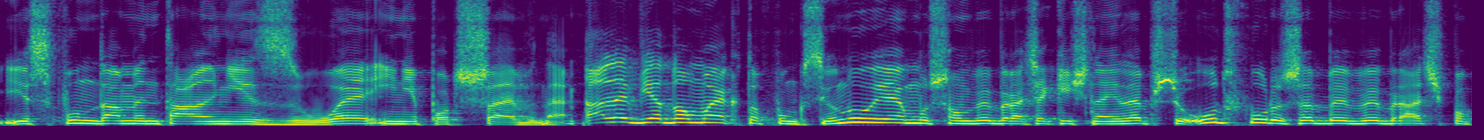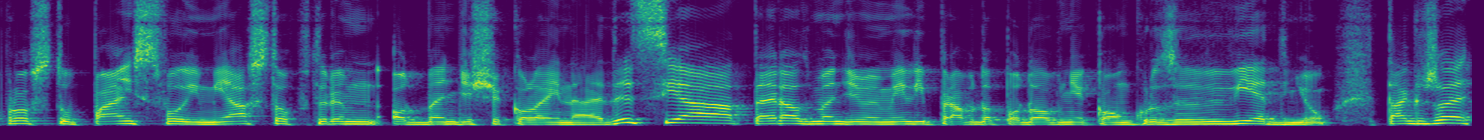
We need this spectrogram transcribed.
jest fundamentalnie złe i niepotrzebne. Ale wiadomo jak to funkcjonuje, muszą wybrać jakiś najlepszy utwór, żeby wybrać po prostu państwo i miasto, w którym odbędzie się kolejna edycja. Teraz będziemy mieli prawdopodobnie konkurs w Wiedniu. Także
